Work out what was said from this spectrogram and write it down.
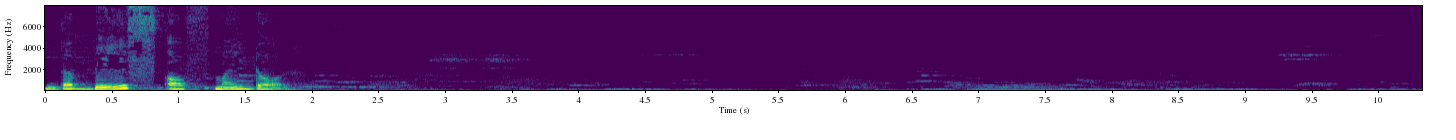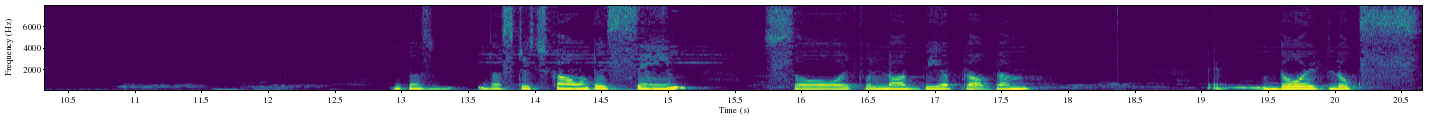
the base of my doll. because the stitch count is same so it will not be a problem it, though it looks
